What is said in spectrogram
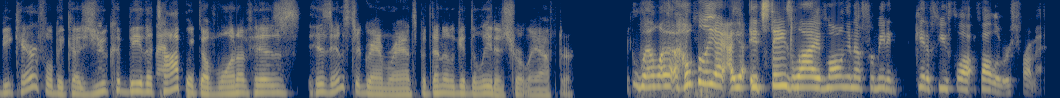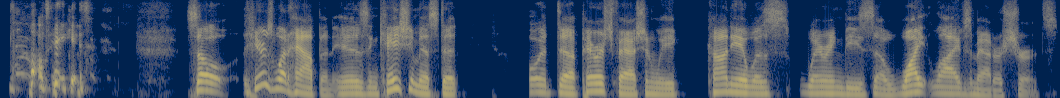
be careful because you could be the topic of one of his his Instagram rants, but then it'll get deleted shortly after. Well, uh, hopefully, I, I, it stays live long enough for me to get a few followers from it. I'll take it. So here's what happened: is in case you missed it, at uh, Paris Fashion Week, Kanye was wearing these uh, "White Lives Matter" shirts,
